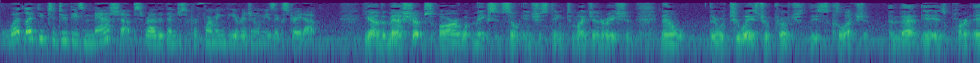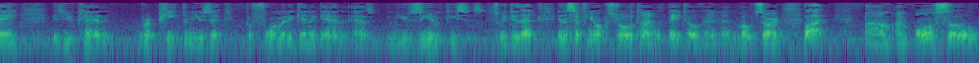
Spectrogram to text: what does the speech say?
What led you to do these mashups rather than just performing the original music straight up? Yeah, the mashups are what makes it so interesting to my generation. Now, there were two ways to approach this collection, and that is part A is you can repeat the music, perform it again and again as museum pieces. So we do that in the symphony orchestra all the time with Beethoven and Mozart. But um, I'm also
